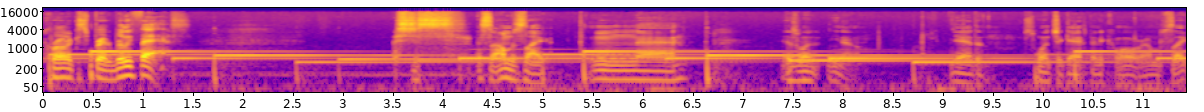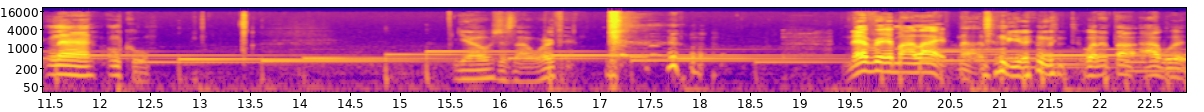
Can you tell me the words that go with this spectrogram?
corona can spread really fast just i'm just like nah It's one you know yeah this one chick asked me to come over i'm just like nah i'm cool you know it's just not worth it never in my life nah. you know what i thought i would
